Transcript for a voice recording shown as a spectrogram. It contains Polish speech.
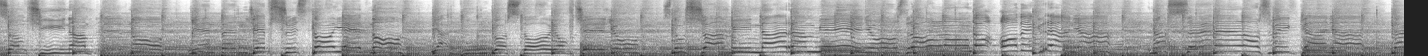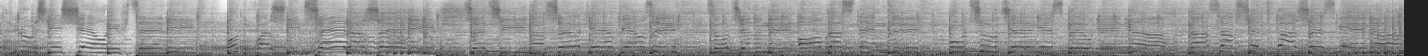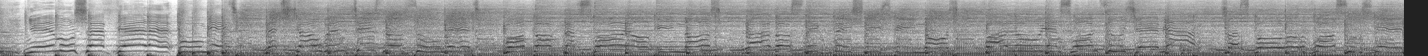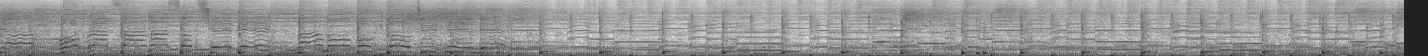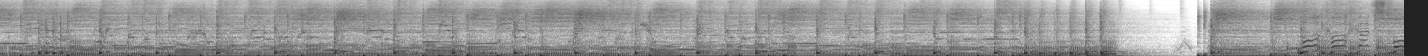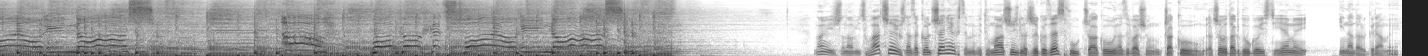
Obiecam ci na pewno Nie będzie wszystko jedno. Jak długo stoją No i szanowni słuchacze, już na zakończenie chcemy wytłumaczyć, dlaczego zespół Czaku nazywa się Czaku, dlaczego tak długo istniejemy i nadal gramy.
